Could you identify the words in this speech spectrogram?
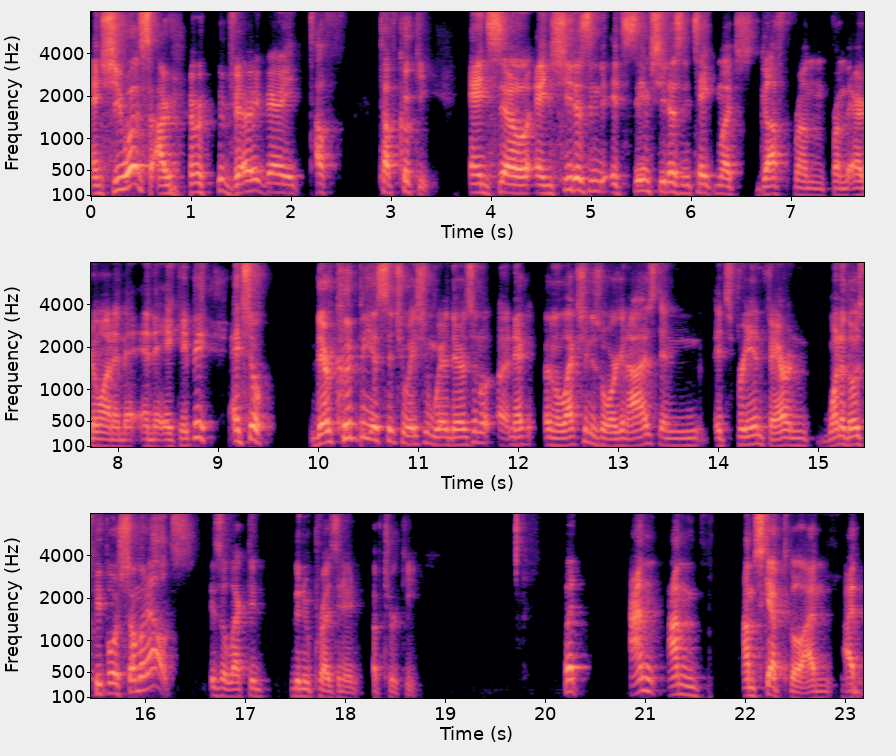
And she was, I remember, very, very tough, tough cookie. And so, and she doesn't. It seems she doesn't take much guff from from Erdogan and the and the AKP. And so, there could be a situation where there's an, an, an election is organized and it's free and fair, and one of those people or someone else is elected the new president of Turkey. But I'm I'm I'm skeptical. I'm I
